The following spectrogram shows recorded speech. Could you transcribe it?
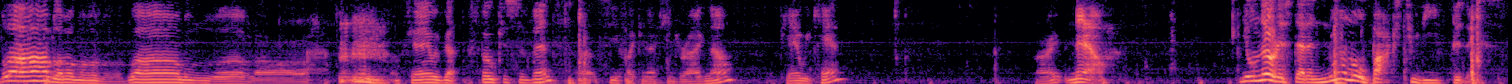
Blah, blah, blah, blah, blah, blah, blah, blah, blah, blah. okay, we've got the focus event. Uh, let's see if I can actually drag now. Okay, we can. All right, now, you'll notice that in normal Box2D physics,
